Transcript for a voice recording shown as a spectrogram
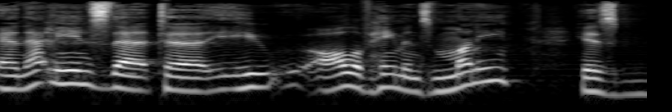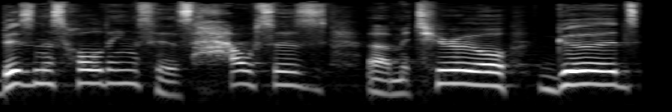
and that means that uh, he, all of Haman's money, his business holdings, his houses, uh, material goods,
